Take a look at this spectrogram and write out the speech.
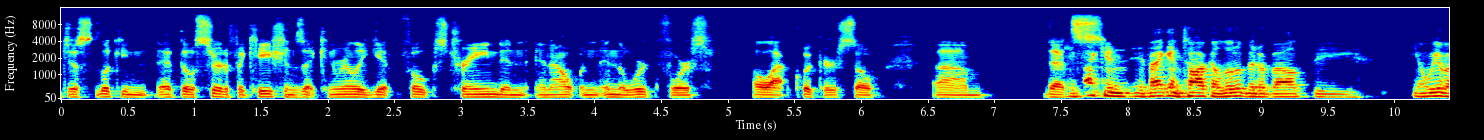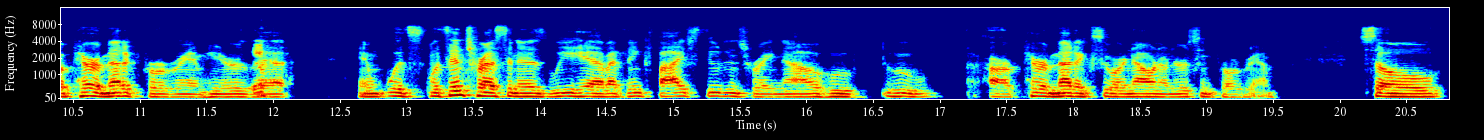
just looking at those certifications that can really get folks trained and and out in, in the workforce a lot quicker. So um, that's If I can, if I can talk a little bit about the, you know, we have a paramedic program here that, and what's, what's interesting is we have, I think, five students right now who, who are paramedics who are now in our nursing program. So,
